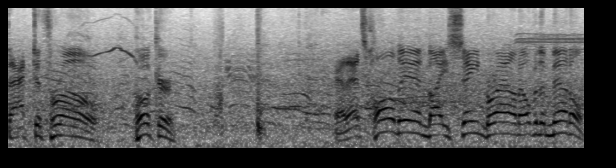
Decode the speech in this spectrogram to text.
Back to throw. Hooker. And that's hauled in by St. Brown over the middle.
